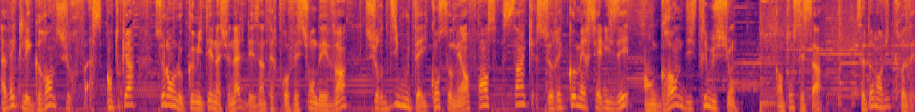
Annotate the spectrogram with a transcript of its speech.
avec les grandes surfaces. En tout cas, selon le Comité national des interprofessions des vins, sur 10 bouteilles consommées en France, 5 seraient commercialisées en grande distribution. Quand on sait ça, ça donne envie de creuser.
